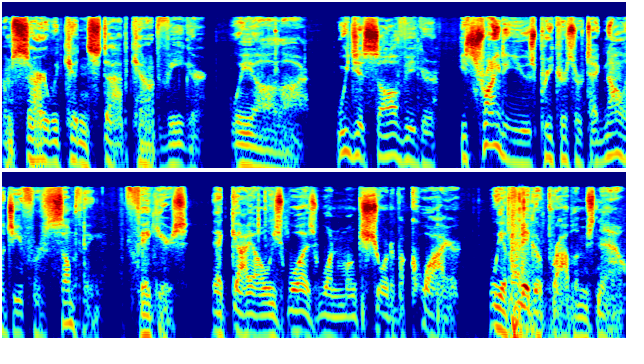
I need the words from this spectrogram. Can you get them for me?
I'm sorry we couldn't stop Count Veger. We all are. We just saw Veger. He's trying to use precursor technology for something. Figures. That guy always was one monk short of a choir. We have bigger problems now.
